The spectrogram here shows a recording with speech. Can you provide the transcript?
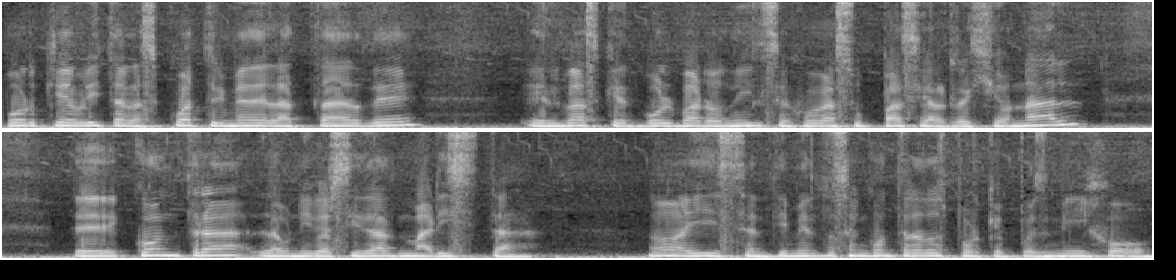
porque ahorita a las cuatro y media de la tarde el básquetbol varonil se juega su pase al regional eh, contra la Universidad Marista. ¿No? Hay sentimientos encontrados porque pues mi hijo,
